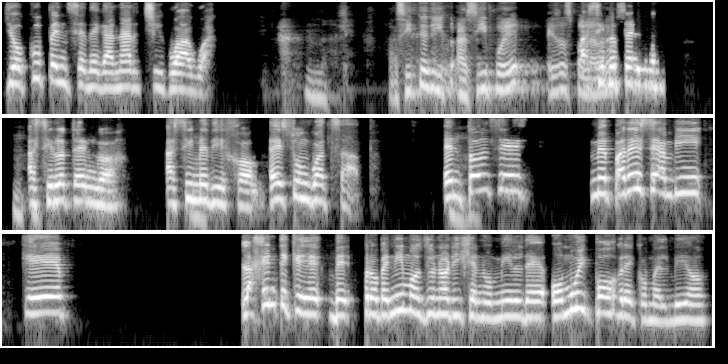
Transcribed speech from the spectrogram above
y ocúpense de ganar Chihuahua. Así te dijo, así fue esas palabras. Así lo tengo, así lo tengo, así me dijo, es un WhatsApp. Entonces, me parece a mí que la gente que provenimos de un origen humilde o muy pobre como el mío,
